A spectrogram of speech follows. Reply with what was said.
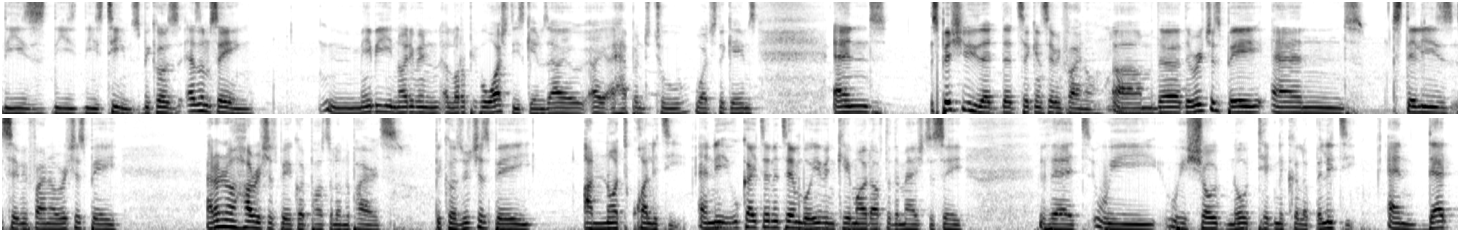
these these these teams. Because as I'm saying, mm, maybe not even a lot of people watch these games. I I, I happened to watch the games, and especially that that second semifinal, um, the the Richards Bay and Stellies semifinal. Richards Bay, I don't know how Richards Bay got past on the Pirates. Because Richards Bay are not quality. And Ukaitene Tembo even came out after the match to say that we we showed no technical ability, and that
